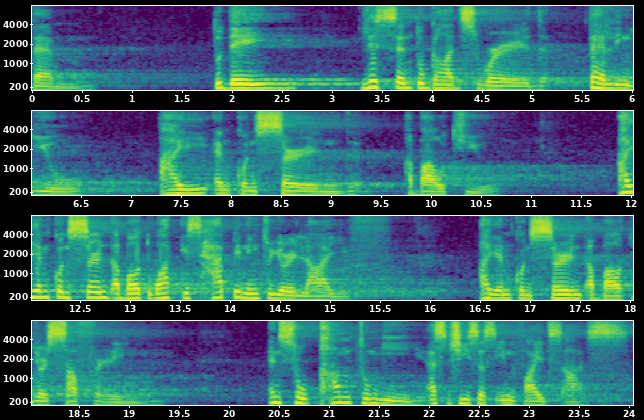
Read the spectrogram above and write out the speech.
them. Today, listen to God's word telling you, I am concerned about you. I am concerned about what is happening to your life. I am concerned about your suffering. And so come to me as Jesus invites us.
